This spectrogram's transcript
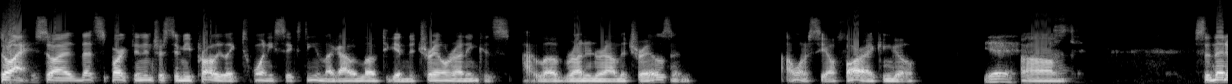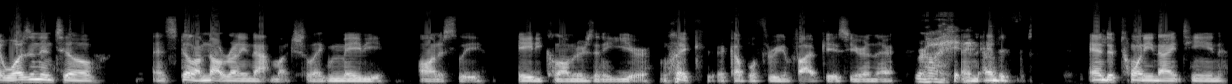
so I, so I, that sparked an interest in me probably like 2016. Like I would love to get into trail running because I love running around the trails and I want to see how far I can go. yeah, Um, so then it wasn't until, and still I'm not running that much, like maybe honestly 80 kilometers in a year, like a couple three and five Ks here and there. right. And end of, end of 2019,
